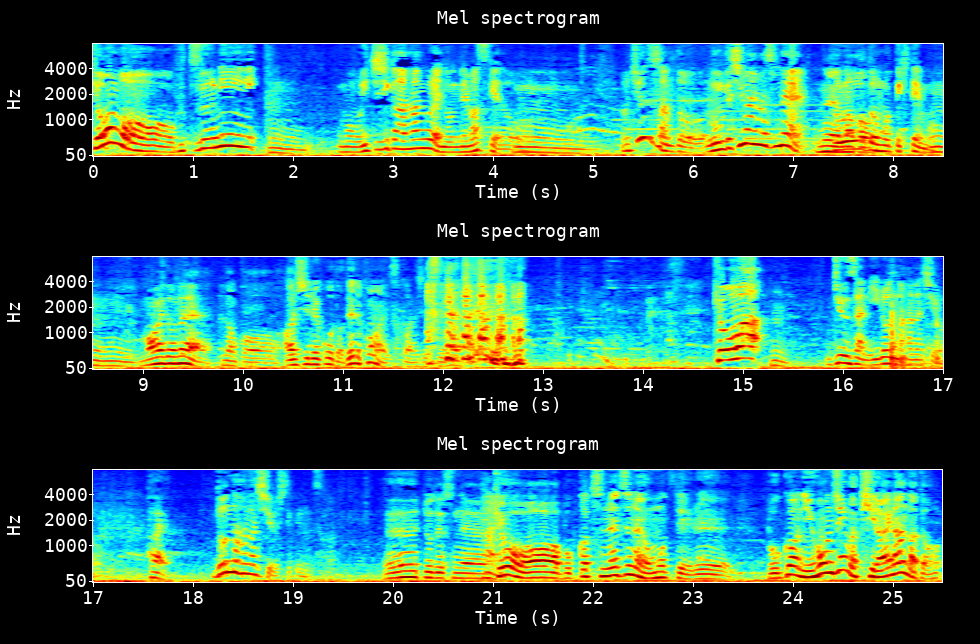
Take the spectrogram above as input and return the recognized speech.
今日も普通にうん。もう1時間半ぐらい飲んでますけど、うん。チュさんと飲んでしまいますね。ね撮ろうと思ってきても。うんうん。毎度ね、なんか、IC レコーダー出てこないです感じですよね。今日は、うん。ジュンさんにいろんな話を、はい。どんな話をしてくれるんですか？えーっとですね、い。今日は僕が常々思っている、僕は日本人が嫌いなんだと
